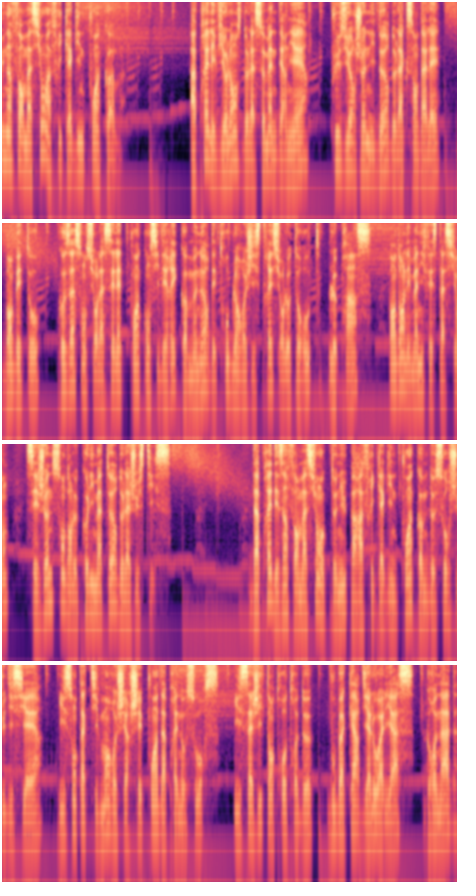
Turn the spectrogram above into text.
une information africaguine.com. Après les violences de la semaine dernière, plusieurs jeunes leaders de l'accent d'Alais, Bambeto, Cosa sont sur la sellette. Considérés comme meneurs des troubles enregistrés sur l'autoroute, Le Prince, pendant les manifestations, ces jeunes sont dans le collimateur de la justice. D'après des informations obtenues par africaguine.com de sources judiciaires, ils sont activement recherchés. D'après nos sources, il s'agit entre autres de Boubacar Diallo alias Grenade,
